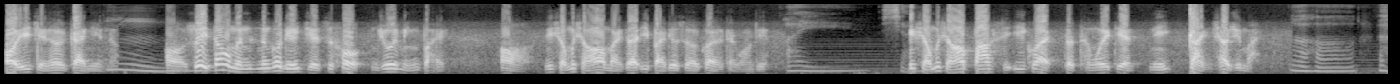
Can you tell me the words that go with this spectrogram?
哦，理解那个概念了。嗯。哦，所以当我们能够理解之后，你就会明白，哦，你想不想要买在一百六十二块的台光电？哎。你想不想要八十一块的腾威店？你敢下去买？嗯哼，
